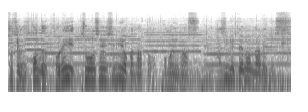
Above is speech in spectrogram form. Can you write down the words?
ちょっとね今回これ挑戦してみようかなと思います。初めての鍋です。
